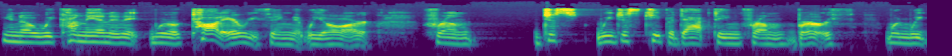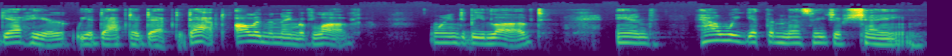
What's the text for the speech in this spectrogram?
You know, we come in and it, we're taught everything that we are from just, we just keep adapting from birth when we get here, we adapt, adapt, adapt, all in the name of love, wanting to be loved, and how we get the message of shame.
